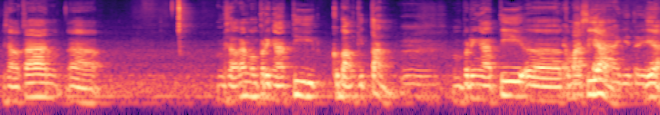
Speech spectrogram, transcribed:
misalkan eh, misalkan memperingati kebangkitan, hmm. memperingati Kayak kematian gitu ya. Iya.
